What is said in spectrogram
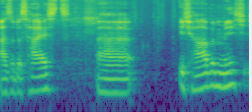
Also das heißt, äh, ich habe mich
